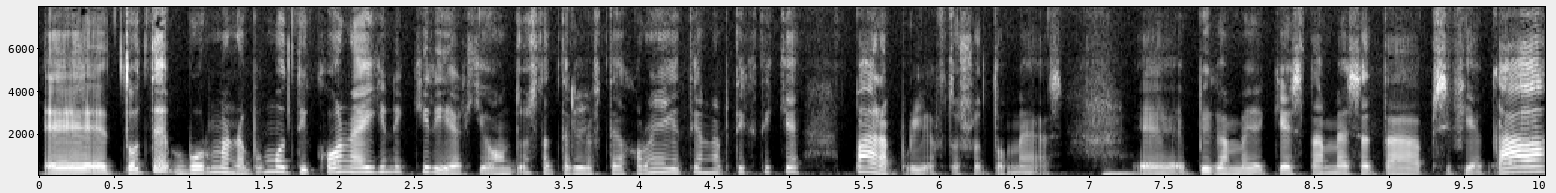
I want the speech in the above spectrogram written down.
ε, τότε μπορούμε να πούμε ότι η εικόνα έγινε κυρίαρχη όντως τα τελευταία χρόνια γιατί αναπτύχθηκε πάρα πολύ αυτός ο τομέας. Ε, πήγαμε και στα μέσα τα ψηφιακά,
